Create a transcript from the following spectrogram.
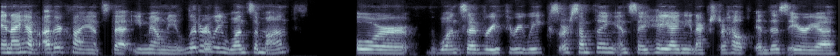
And I have other clients that email me literally once a month or once every three weeks or something and say, hey, I need extra help in this area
